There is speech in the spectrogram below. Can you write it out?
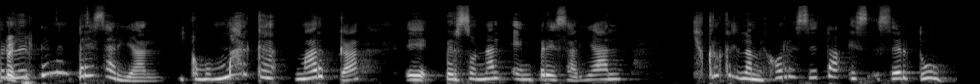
pero en el tema empresarial y como marca, marca eh, personal empresarial, yo creo que la mejor receta es ser tú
